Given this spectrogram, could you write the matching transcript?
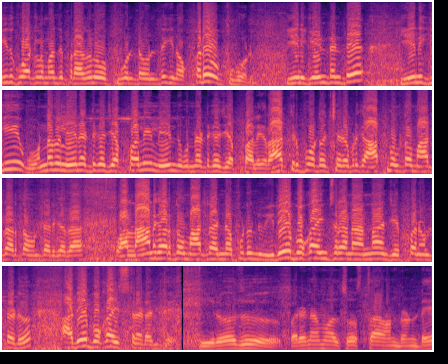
ఐదు కోట్ల మంది ప్రజలు ఒప్పుకుంటూ ఉంటే ఈయన ఒక్కడే ఒప్పుకోడు. ఈయనకి ఏంటంటే ఈయనకి ఉన్నది లేనట్టుగా చెప్పాలి లేనిది ఉన్నట్టుగా చెప్పాలి. రాత్రిపూట వచ్చేటప్పటికి ఆత్మలతో మాట్లాడుతూ ఉంటాడు కదా. వాళ్ళ నాన్నగారితో మాట్లాడినప్పుడు నువ్వు ఇదే బుకాయించరా నాన్న? అని చెప్పని ఉంటాడు. అదే బుకాయిస్తున్నాడు అంతే. ఈరోజు పరిణామాలు చూస్తూ ఉంటుంటే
